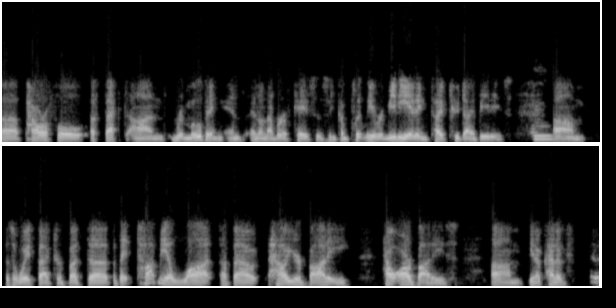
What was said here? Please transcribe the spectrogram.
uh, powerful effect on removing, in, in, a number of cases, and completely remediating type 2 diabetes mm-hmm. um, as a weight factor. But, uh, but they taught me a lot about how your body, how our bodies, um, you know, kind of uh,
